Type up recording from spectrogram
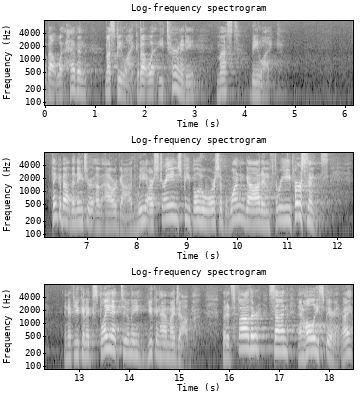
about what heaven must be like, about what eternity must be like. Think about the nature of our God. We are strange people who worship one God in three persons. And if you can explain it to me, you can have my job. But it's Father, Son, and Holy Spirit, right?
